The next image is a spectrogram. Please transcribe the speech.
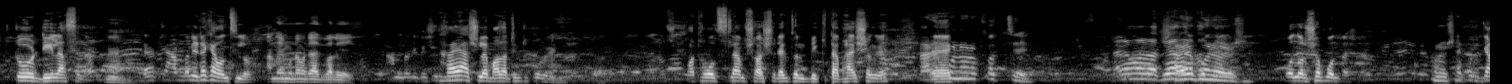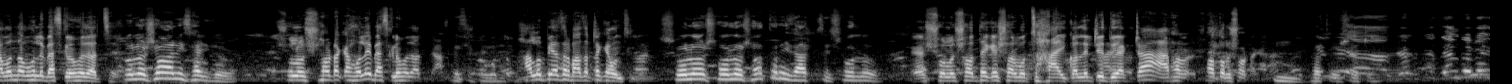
একটু ডিল আছে না? হ্যাঁ। আমদানিটা কেমন ছিল? আমাদের মোটামুটি আজ ভালোই আমদানি বেশি থাকায় আসলে বাজারটা একটু কমে গেছে। কথা বলছিলাম সরাসরি একজন বিক্রেতা ভাইয়ের সঙ্গে। পনেরোশো পঞ্চাশ। কেমন দাম হলে ব্যাসকেন হয়ে যাচ্ছে? ষোলোশো আলি ছাড়ি দেবো ষোলোশো টাকা হলে ব্যাসকেন হয়ে যাচ্ছে। ভালো পেঁয়াজের বাজারটা কেমন ছিল? ষোলো ষোলো সতেরোই যাচ্ছে ষোলো। ষোলোশো থেকে সর্বোচ্চ হাই কোয়ালিটির দু একটা আঠারো সতেরোশো টাকা।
